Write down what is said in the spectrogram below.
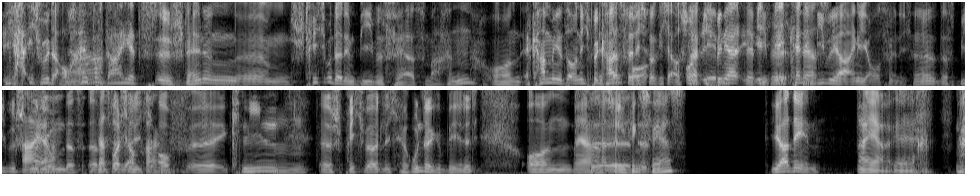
Ja, ich würde auch ja. einfach da jetzt äh, schnell einen ähm, Strich unter den Bibelvers machen. Und er kam mir jetzt auch nicht bekannt ist das vor. Wirklich und ich bin ja, ich, ich kenne die Bibel ja eigentlich auswendig. Ne? Das Bibelstudium, ah, ja. das, äh, das wollte ich auch auf äh, Knien mhm. äh, sprichwörtlich heruntergebildet. Und ja. hast du Lieblingsvers? Ja, den. Ah ja, ja, ja.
